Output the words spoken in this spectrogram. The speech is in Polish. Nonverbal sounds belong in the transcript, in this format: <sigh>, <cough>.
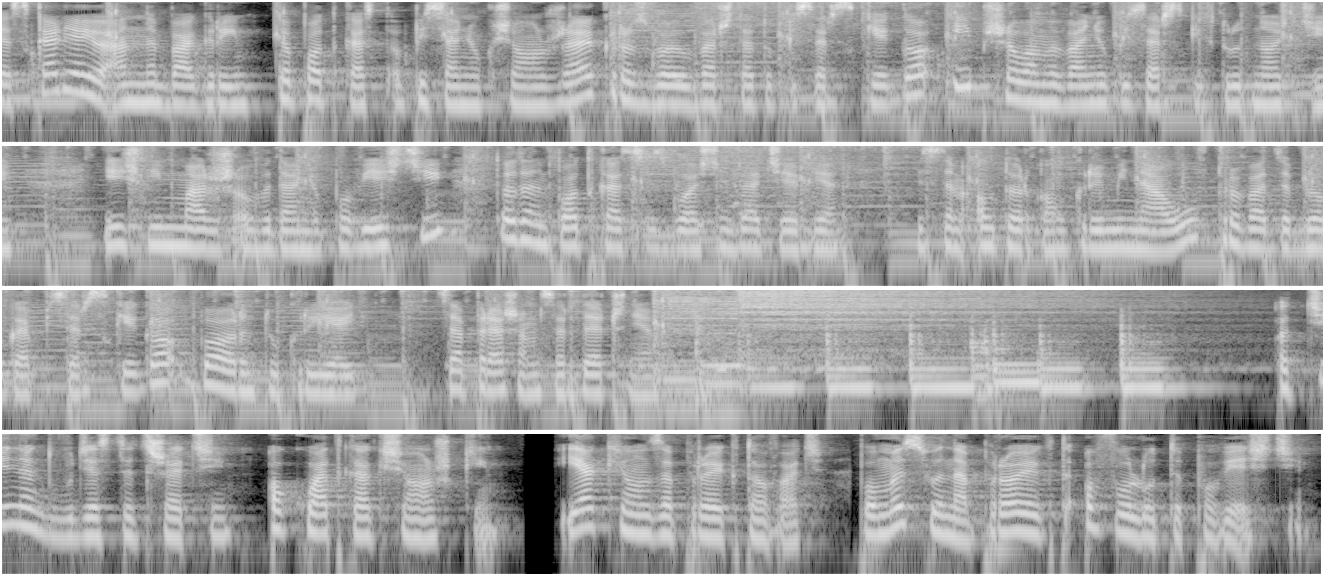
Didaskalia Joanny Bagri to podcast o pisaniu książek, rozwoju warsztatu pisarskiego i przełamywaniu pisarskich trudności. Jeśli marzysz o wydaniu powieści, to ten podcast jest właśnie dla Ciebie. Jestem autorką kryminałów, prowadzę bloga pisarskiego Born to Create. Zapraszam serdecznie. Odcinek 23. Okładka książki. Jak ją zaprojektować? Pomysły na projekt o woluty powieści.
